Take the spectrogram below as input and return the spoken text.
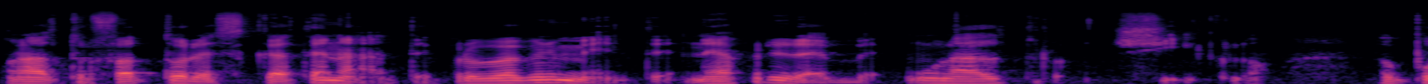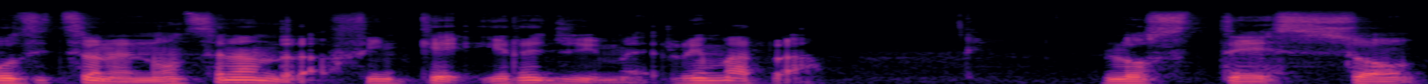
un altro fattore scatenante probabilmente ne aprirebbe un altro ciclo. L'opposizione non se ne andrà finché il regime rimarrà lo stesso.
